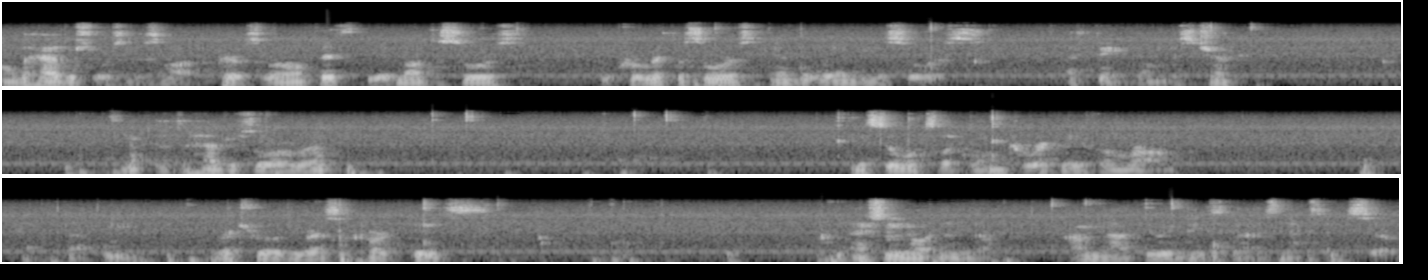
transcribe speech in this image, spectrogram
all the Hadrosaurs in this mod, the Parasaurolophus, the Edmontosaurus, the Corythosaurus, and the Lambeosaurus. I think, let me just check. Yep, that's a Hadrosaur, right? He still looks like one, correct me if I'm wrong. Got the retro Jurassic Park gates. Actually, you know what? No, no, no. I'm not doing these guys next episode.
